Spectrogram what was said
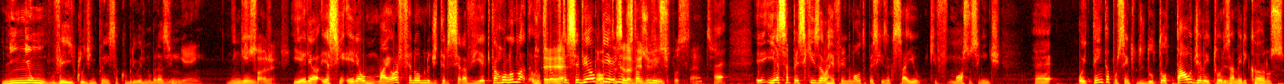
Nenhum veículo de imprensa cobriu ele no. Brasil. Ninguém. Ninguém. Só a gente. E ele, é, e assim, ele é o maior fenômeno de terceira via que tá rolando lá. O fenômeno de terceira via é o pô, dele nos terceira Estados de Unidos. 20%. É. E, e essa pesquisa, ela referindo uma outra pesquisa que saiu, que mostra o seguinte: é, 80% do, do total de eleitores americanos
